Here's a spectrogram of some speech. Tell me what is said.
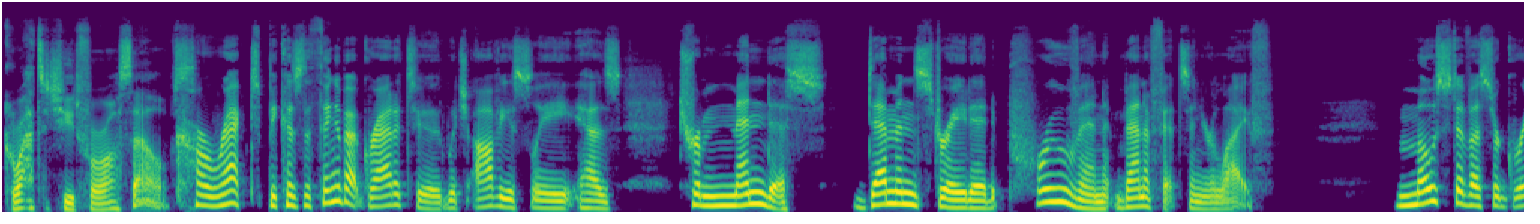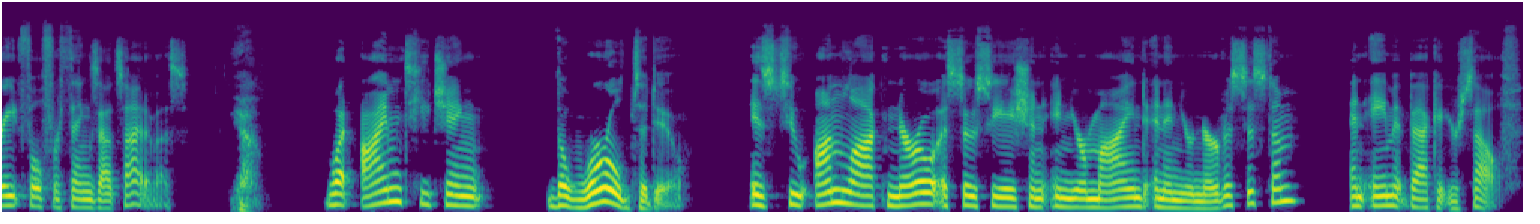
gratitude for ourselves. Correct. Because the thing about gratitude, which obviously has tremendous, demonstrated, proven benefits in your life, most of us are grateful for things outside of us. Yeah. What I'm teaching the world to do is to unlock neuro association in your mind and in your nervous system and aim it back at yourself.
